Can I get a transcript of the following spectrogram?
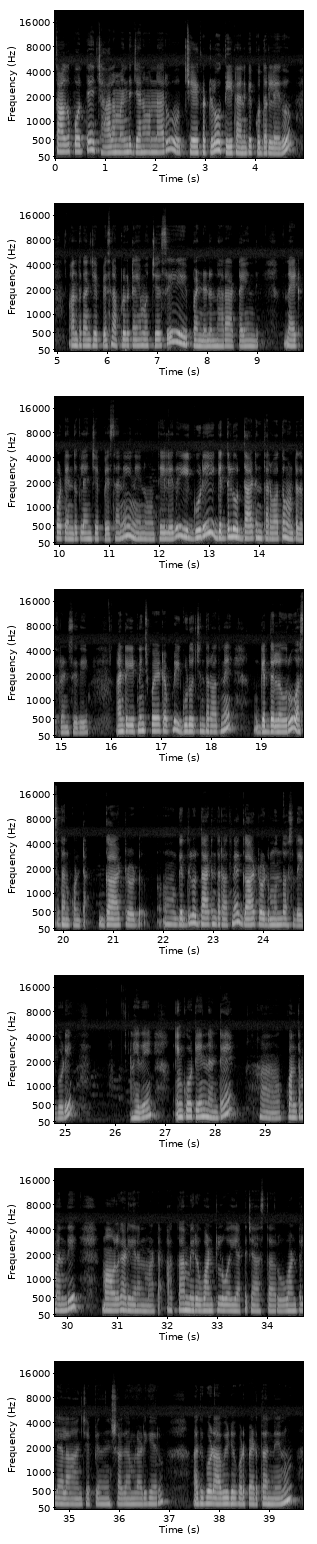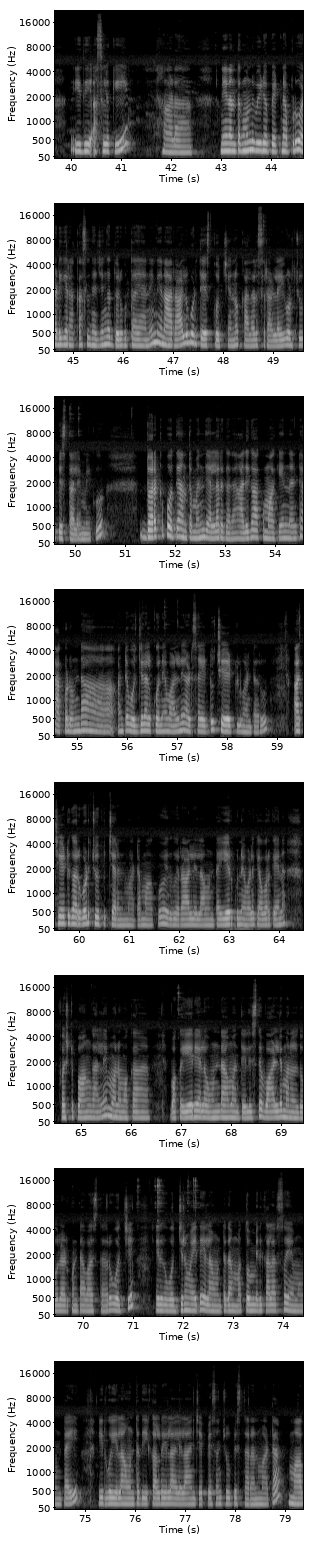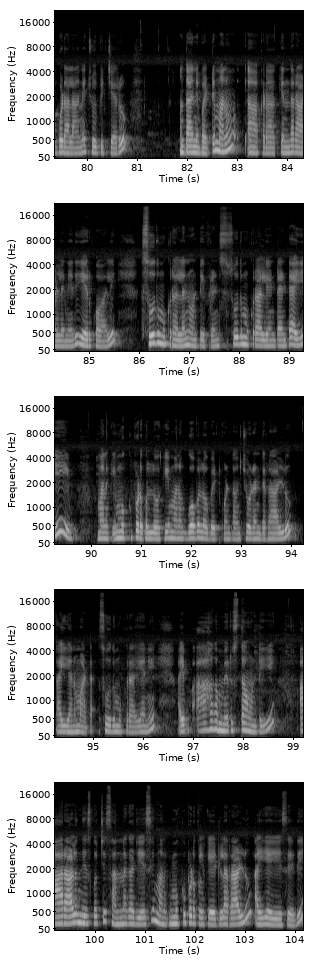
కాకపోతే చాలామంది జనం ఉన్నారు చీకట్లో తీయటానికి కుదరలేదు. అందుకని చెప్పేసి అప్పటికి టైం వచ్చేసి పన్నెండున్నర అట్ట అయింది. నైట్ పూట ఎందుకులే అని చెప్పేసి అని నేను తీయలేదు. ఈ గుడి గిద్దలూరు దాటిన తర్వాత ఉంటుంది ఫ్రెండ్స్ ఇది. అంటే ఇటు నుంచి పోయేటప్పుడు ఈ గుడి వచ్చిన తర్వాతనే గిద్దలూరు వస్తుంది అనుకుంటా ఘాట్ రోడ్డు. గెద్దులు దాటిన తర్వాతనే ఘాట్ రోడ్డు ముందు వస్తుంది ఈ గుడి. ఇది ఇంకోటి ఏంటంటే కొంతమంది మామూలుగా అడిగారనమాట అక్క మీరు వంటలు అవి ఎట్ట చేస్తారు? వంటలు ఎలా? అని చెప్పి ఇన్స్టాగ్రామ్లో అడిగారు. అది కూడా ఆ వీడియో కూడా పెడతాను నేను. ఇది అసలుకి ఆడ నేను అంతకుముందు వీడియో పెట్టినప్పుడు అడిగారు అక్క అసలు నిజంగా దొరుకుతాయని నేను ఆ రాళ్ళు కూడా తీసుకొచ్చాను కలర్స్ రాళ్ళు అవి కూడా చూపిస్తాలే మీకు. దొరకపోతే అంతమంది వెళ్ళరు కదా. అది కాక మాకేందంటే అక్కడ ఉండ అంటే వజ్రాలు కొనే వాళ్ళని అటు సైడ్ చేట్లు అంటారు. ఆ చేటు గారు కూడా చూపించారనమాట మాకు. ఇది రాళ్ళు ఇలా ఉంటాయి. ఏరుకునే వాళ్ళకి ఎవరికైనా ఫస్ట్ పోగానే మనం ఒక ఒక ఏరియాలో ఉండాము అని తెలిస్తే వాళ్ళే మనల్ని దోలాడుకుంటా వస్తారు. వచ్చి ఇదిగో వజ్రం అయితే ఇలా ఉంటుందమ్మా. తొమ్మిది కలర్స్ ఏమో ఉంటాయి. ఇదిగో ఇలా ఉంటుంది. ఈ కలర్ ఇలా ఇలా అని చెప్పేసి అని చూపిస్తారనమాట మాకు కూడా అలానే చూపించారు. దాన్ని బట్టి మనం అక్కడ కింద రాళ్ళు అనేది ఏరుకోవాలి. సూదు ముకురాళ్ళు అని ఉంటాయి ఫ్రెండ్స్. సూదు ముకురాళ్ళు ఏంటంటే అవి మనకి ముక్కు పొడకల్లోకి మనం గోబలో పెట్టుకుంటాం చూడండి రాళ్ళు. అవి అనమాట సూదు ముక్కురాయి అని. అవి బాగా మెరుస్తూ ఉంటాయి. ఆ రాళ్ళని తీసుకొచ్చి సన్నగా చేసి మనకి ముక్కు పొడకలకి ఎట్లా రాళ్ళు అయ్యే వేసేది.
